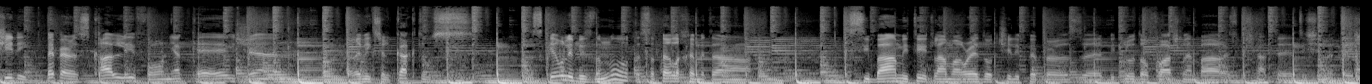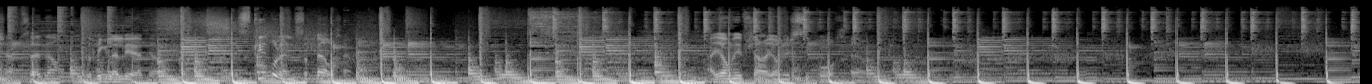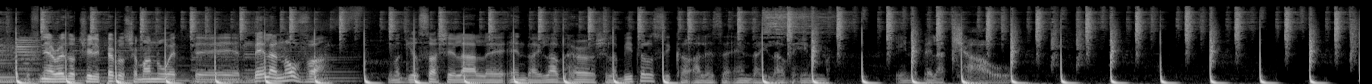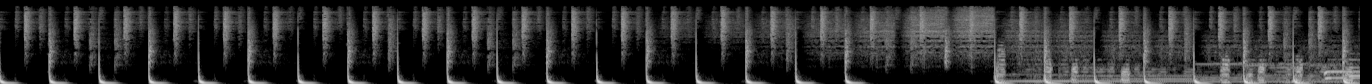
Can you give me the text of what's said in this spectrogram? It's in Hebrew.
צ'ילי, פפרס, קליפורניה קיישן, רמיקס של קקטוס. תזכירו לי בהזדמנות לספר לכם את הסיבה האמיתית למה רד או צ'ילי פפרס ביטלו את ההופעה שלהם בארץ בשנת 99, אה, בסדר? זה בגללי אגב. תזכירו לי, אני אספר לכם. היום אי אפשר, היום יש סיפור אחר. לפני ה-Red Hot Chili Peppers שמענו את בלה uh, נובה עם הגרסה שלה ל-And I Love Her של הביטלס, היא קראה לזה And I Love Him. in Bella Chow. Thank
